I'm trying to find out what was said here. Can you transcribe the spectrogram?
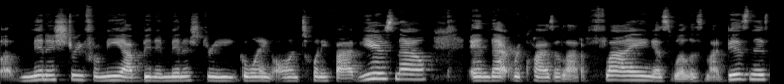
of ministry for me, I've been in ministry going on 25 years now, and that requires a lot of flying as well as my business.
